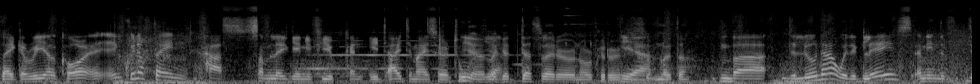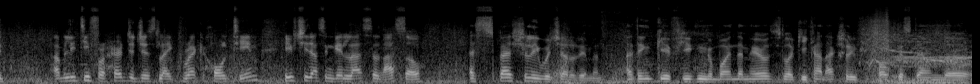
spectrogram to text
Like a real core? And and Queen of Pain has some late game if you can it itemize her to Yeah, like Yeah. a Desolator or an Orchid or Yeah. something like that. But the Luna with the glaives, I mean, the, the ability for her to just like wreck a whole team if she doesn't get lasso. Lasso. Especially with Shadow Demon. I think if you can combine them heroes, like you can't actually focus down the.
